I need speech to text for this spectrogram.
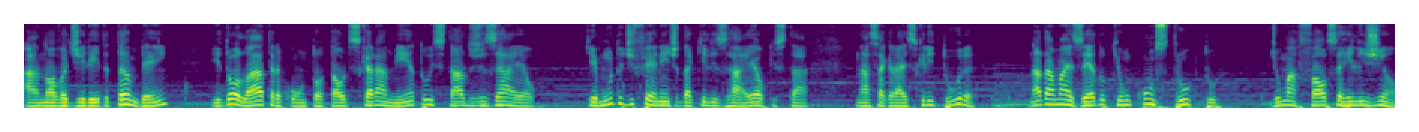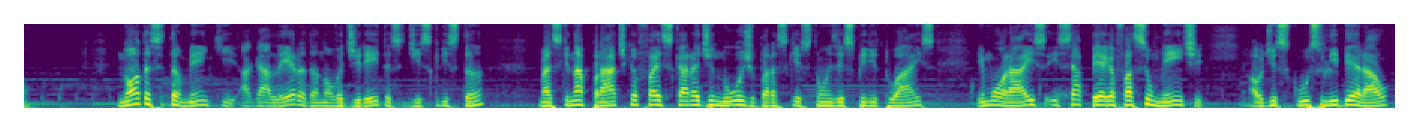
a nova direita também idolatra com total descaramento o Estado de Israel, que é muito diferente daquele Israel que está na Sagrada Escritura, nada mais é do que um construto de uma falsa religião. Nota-se também que a galera da nova direita se diz cristã, mas que na prática faz cara de nojo para as questões espirituais e morais e se apega facilmente ao discurso liberal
